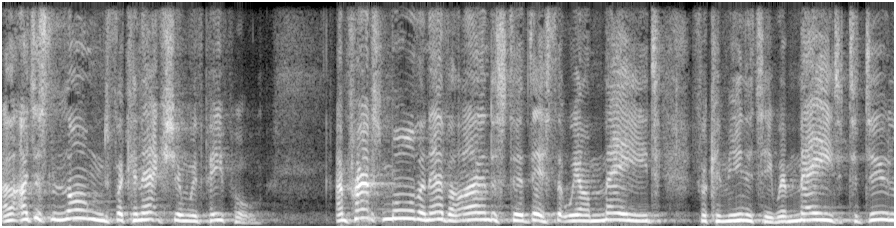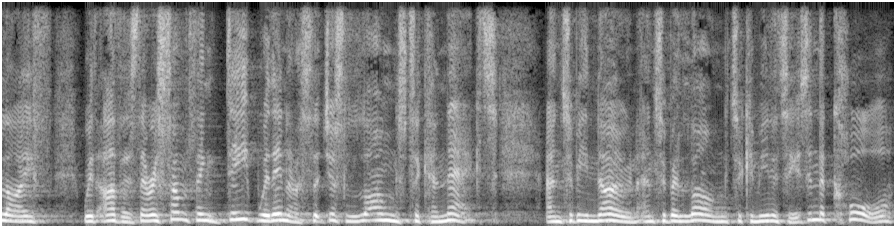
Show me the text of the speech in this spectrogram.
And I just longed for connection with people. And perhaps more than ever, I understood this that we are made for community. We're made to do life with others. There is something deep within us that just longs to connect and to be known and to belong to community. It's in the core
